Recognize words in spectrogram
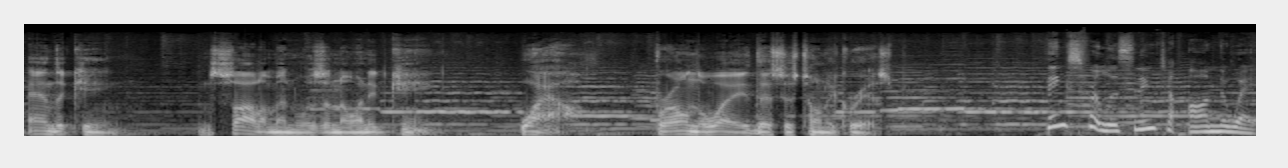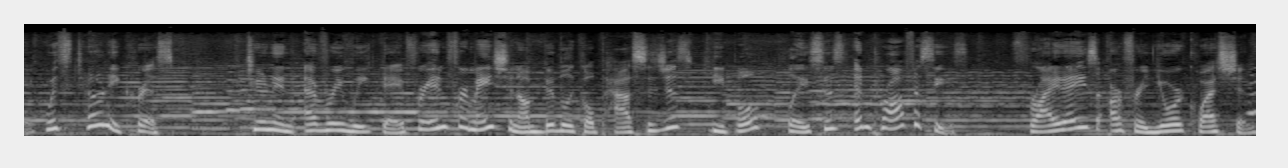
and the king. And Solomon was anointed king. Wow. For On the Way, this is Tony Crisp. Thanks for listening to On the Way with Tony Crisp. Tune in every weekday for information on biblical passages, people, places, and prophecies. Fridays are for your questions.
